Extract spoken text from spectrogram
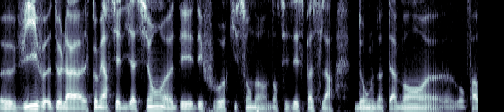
euh, vivent de la commercialisation des, fourrures qui sont dans, ces espaces-là. Donc notamment, enfin,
